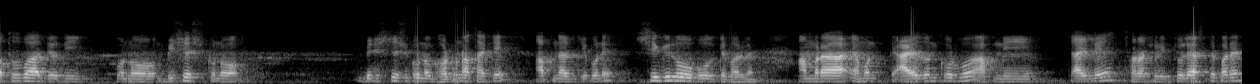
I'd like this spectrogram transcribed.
অথবা যদি কোনো বিশেষ কোনো বিশেষ কোনো ঘটনা থাকে আপনার জীবনে, সেগুলোও বলতে পারবেন। আমরা এমন আয়োজন করব, আপনি চাইলে সরাসরি চলে আসতে পারেন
